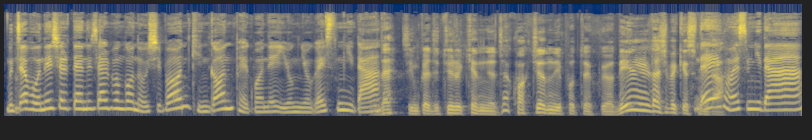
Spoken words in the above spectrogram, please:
문자 보내실 때는 짧은 건 50원, 긴 건 100원의 이용료가 있습니다. 네, 지금까지 뒤를 캐는 여자 곽지연 리포터였고요. 내일 다시 뵙겠습니다. 네, 고맙습니다.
